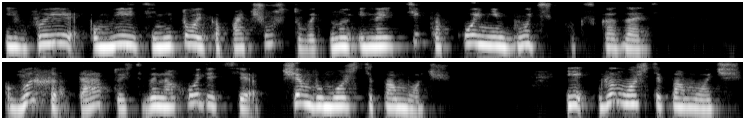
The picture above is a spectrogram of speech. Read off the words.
и вы умеете не только почувствовать, но и найти какой-нибудь, как сказать, выход, да, то есть вы находите, чем вы можете помочь. И вы можете помочь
